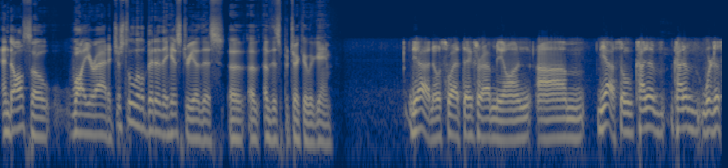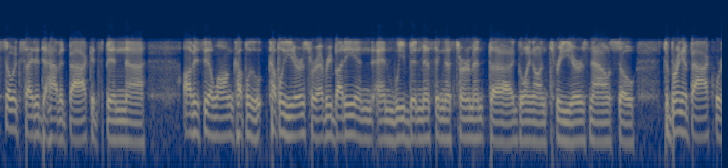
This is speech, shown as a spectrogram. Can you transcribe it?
and also while you're at it, just a little bit of the history of this of, of, of this particular game. Yeah, no sweat. Thanks for having me on. Um, yeah, so kind of, kind of, we're just so excited to have it back. It's been uh, obviously a long couple couple years for everybody, and and we've been missing this tournament uh, going on three years now. So to bring it back, we're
